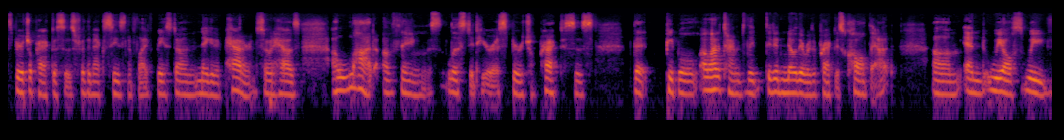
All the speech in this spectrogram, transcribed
spiritual practices for the next season of life based on negative patterns. So it has a lot of things listed here as spiritual practices that people, a lot of times, they, they didn't know there was a practice called that. Um, and we also we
